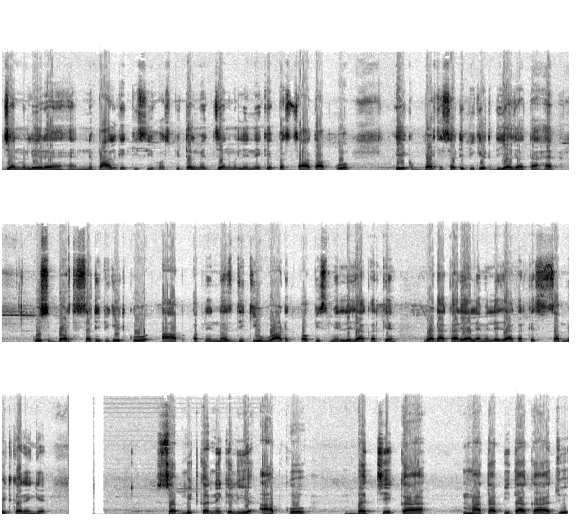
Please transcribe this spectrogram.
जन्म ले रहे हैं। नेपाल के किसी हॉस्पिटल में जन्म लेने के पश्चात आपको एक बर्थ सर्टिफिकेट दिया जाता है। उस बर्थ सर्टिफिकेट को आप अपने नज़दीकी वार्ड ऑफ़िस में ले जा कर के वाडा कार्यालय में ले जा कर के सबमिट करेंगे। सबमिट करने के लिए आपको बच्चे का माता पिता का जो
